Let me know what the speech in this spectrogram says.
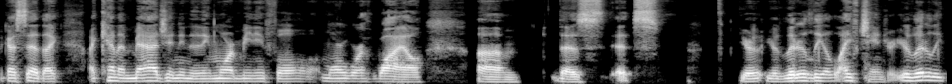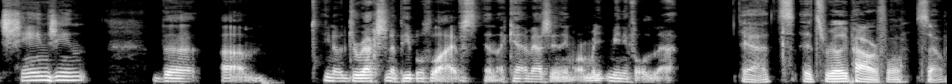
like I said, like I can't imagine anything more meaningful, more worthwhile. Um, there's it's you're you're literally a life changer. You're literally changing the um, you know direction of people's lives, and I can't imagine anything more meaningful than that. Yeah, it's it's really powerful. So,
